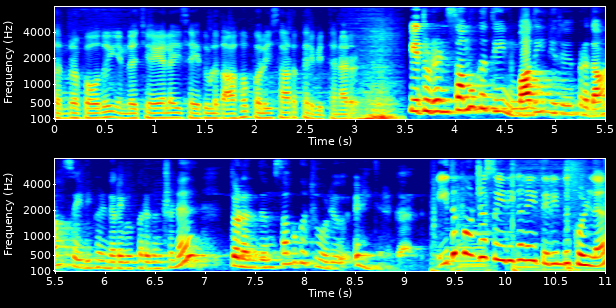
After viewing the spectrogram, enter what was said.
சென்றபோது இந்த செயலை செய்துள்ளதாக போலீசார் தெரிவித்தனர். இத்துடன் சமூகத்தின் மதிய நிற பிரதான செய்திகள் நிறைவு பெறுகின்றன தொடர்ந்தும் சமூகத்தோடு இணைந்திருங்கள். இது போன்ற செய்திகளை தெரிந்து கொள்ள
